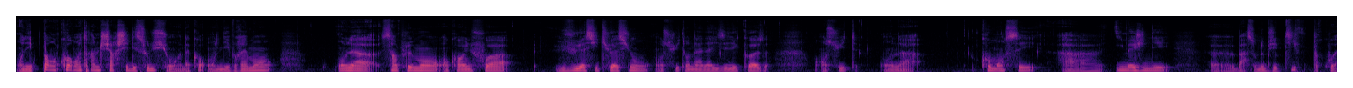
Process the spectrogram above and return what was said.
on n'est pas encore en train de chercher des solutions. Hein, d'accord? On est vraiment. On a simplement, encore une fois, vu la situation. Ensuite, on a analysé les causes. Ensuite, on a commencé à imaginer euh, bah, son objectif. Pourquoi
